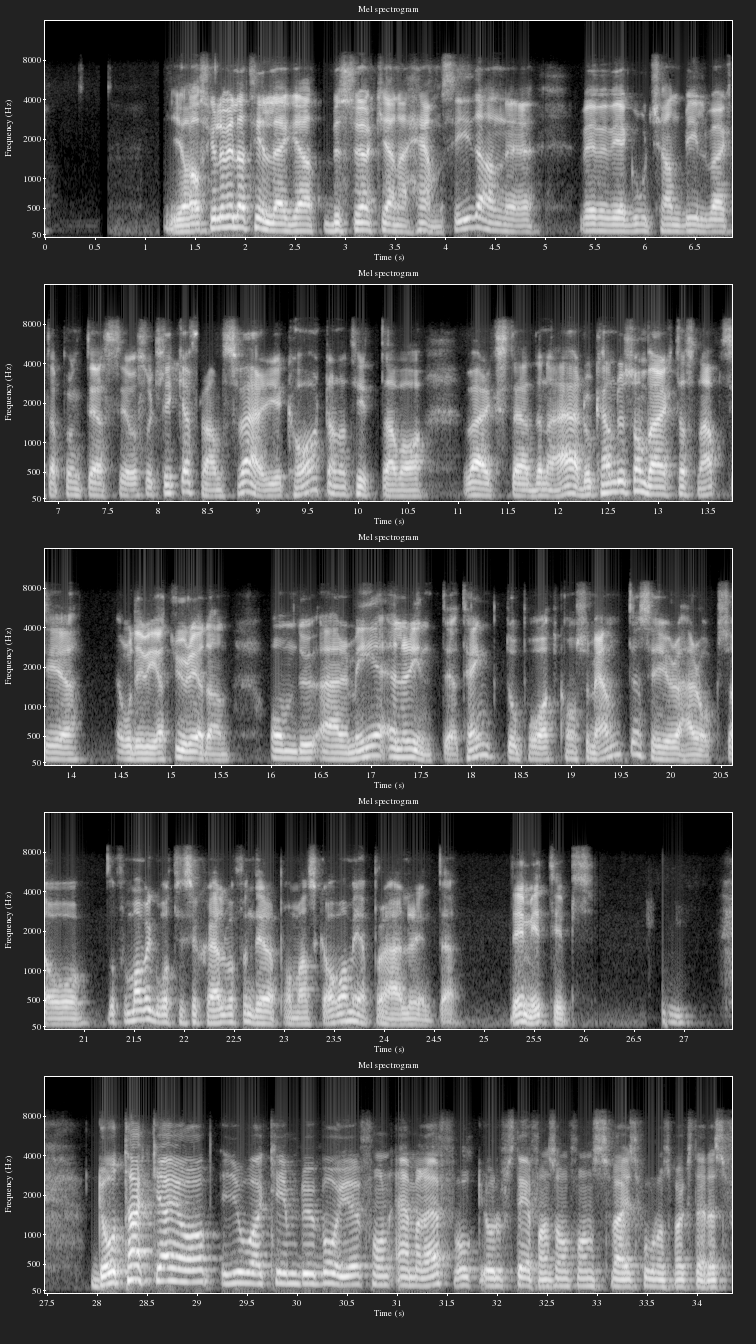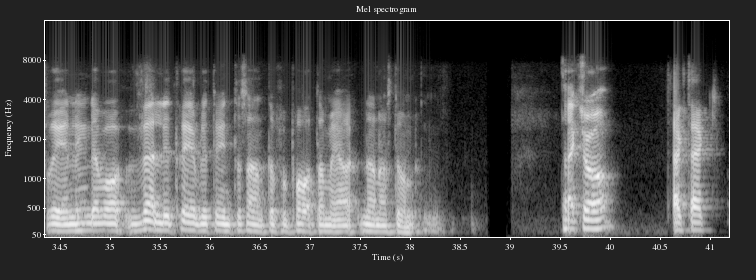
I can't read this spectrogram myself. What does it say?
Jag skulle vilja tillägga att besök gärna hemsidan eh, www.godkandbilverkstad.se och så klicka fram Sverigekartan och titta vad verkstäderna är. Då kan du som verkstad snabbt se, och det vet du ju redan, om du är med eller inte. Tänk då på att konsumenten ser ju det här också och då får man väl gå till sig själv och fundera på om man ska vara med på det här eller inte. Det är mitt tips. Då tackar jag Joakim Duboye från MRF och Ulf Stefansson från Sveriges Fordonsverkstäders Förening. Det var väldigt trevligt och intressant att få prata med er denna stund. Tack så Tack, tack.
